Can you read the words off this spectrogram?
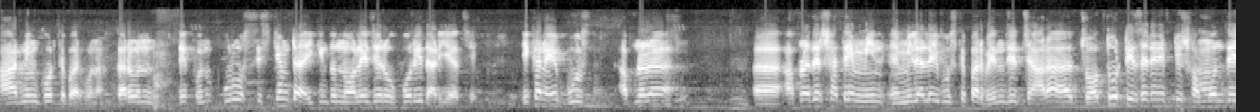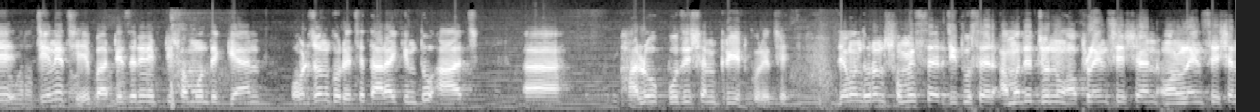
আর্নিং করতে পারব না। কারণ দেখুন পুরো সিস্টেমটাই কিন্তু নলেজের উপরই দাঁড়িয়ে আছে। এখানে বুঝ- আপনারা আপনাদের সাথে মিল- মিলালেই বুঝতে পারবেন যে যারা যত ট্রেজারি নিফটি সম্বন্ধে জেনেছে বা ট্রেজারি নিফটি সম্বন্ধে জ্ঞান অর্জন করেছে তারাই কিন্তু আজ আহ, ভালো পজিশন ক্রিয়েট করেছে। যেমন ধরুন, সুমিত স্যার, জিতু স্যার আমাদের জন্য অফলাইন সেশন অনলাইন সেশন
